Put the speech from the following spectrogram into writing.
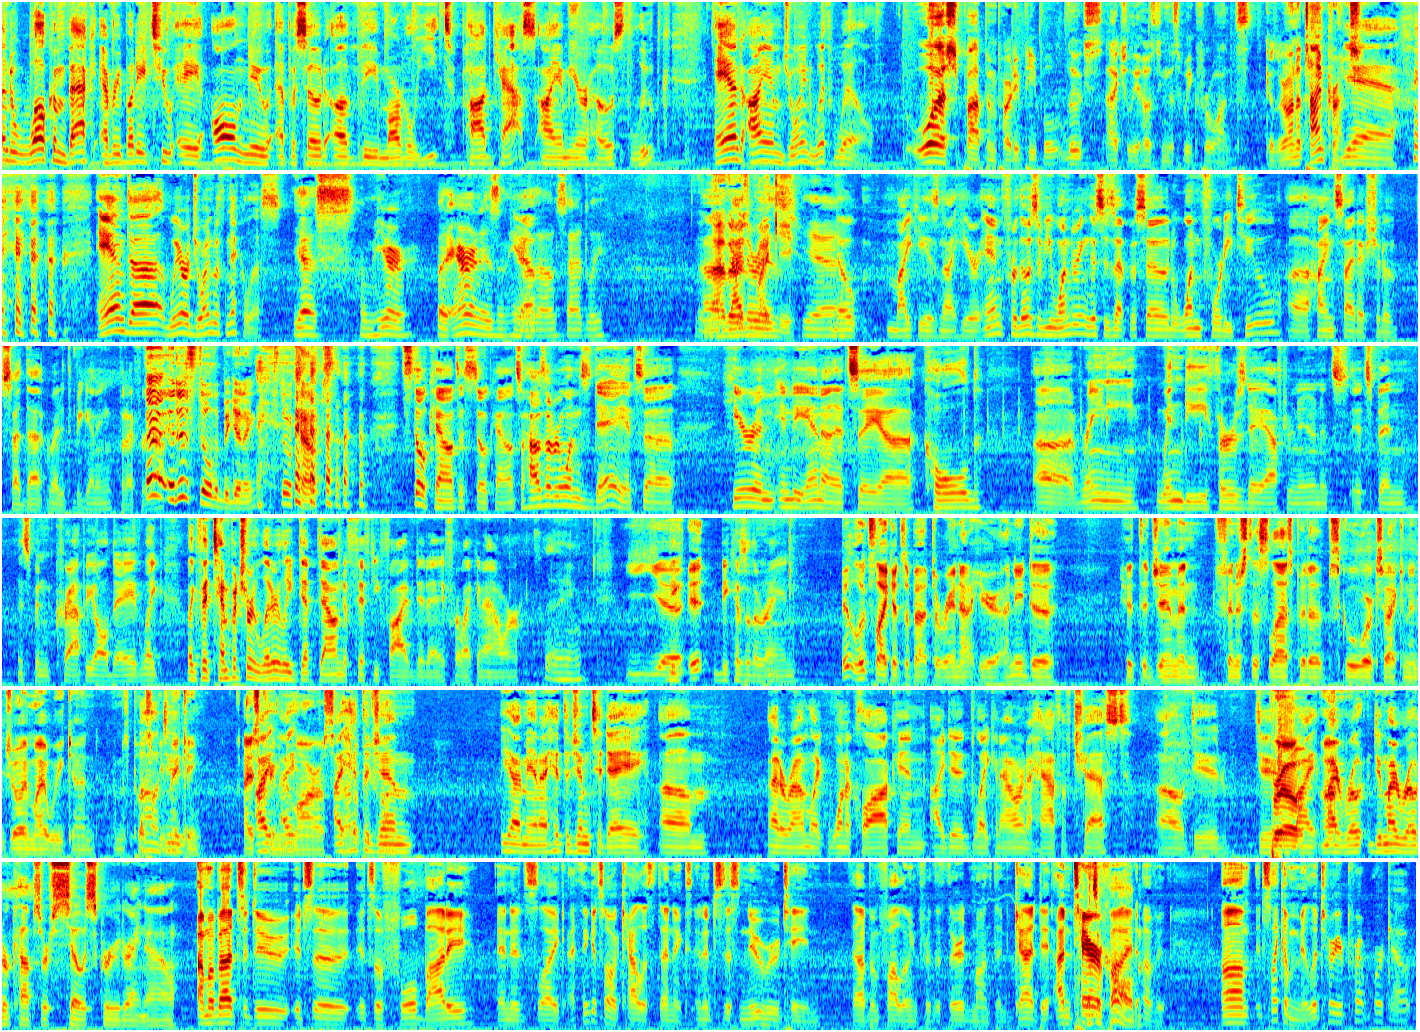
And welcome back, everybody, to a all new episode of the Marvel Eat podcast. I am your host, Luke, and I am joined with Will. Whoosh, poppin' party people. Luke's actually hosting this week for once because we're on a time crunch. Yeah, and uh, we are joined with Nicholas. Yes, I'm here, but Aaron isn't here Yep. though. Sadly. And Uh, neither, neither is is- Mikey. Yeah. Nope, Mikey is not here. And for those of you wondering, this is episode 142. Uh, hindsight, I should have said that right at the beginning, but I Eh, forgot. it is still the beginning. It Still counts. still counts. It still counts. So, how's everyone's day? It's uh here in Indiana. It's a uh, cold, uh, rainy, windy Thursday afternoon. It's it's been it's been crappy all day. Like like the temperature literally dipped down to 55 today for like an hour Dang. yeah, be- it because of the rain. It looks like it's about to rain out here. I need to hit the gym and finish this last bit of schoolwork so I can enjoy my weekend. I'm supposed Oh, to be dude. making ice cream I- tomorrow. So I hit the be fun. gym. Yeah, man, I hit the gym today um, at around like one o'clock, and I did like an hour and a half of chest. Oh, dude, dude, Bro, my my uh, ro- dude, my rotor cups are so screwed right now. I'm about to do it's a it's a full body and it's like I think it's all calisthenics and it's this new routine that I've been following for the third month and god damn, I'm terrified called? of it. Um, it's like a military prep workout.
